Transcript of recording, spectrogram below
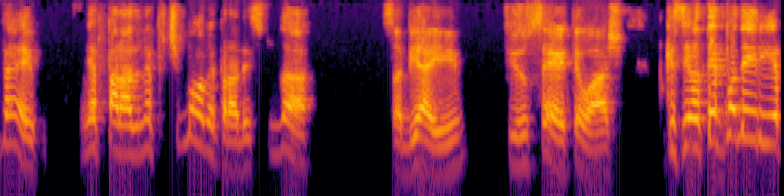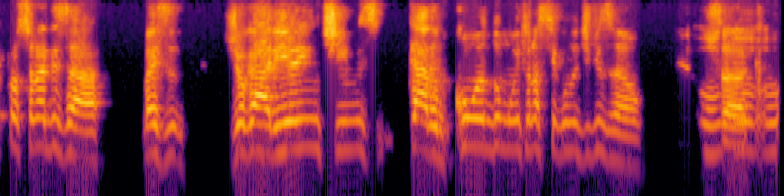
Velho, minha parada não é futebol, minha parada é estudar. Sabia aí? Fiz o certo, eu acho. Porque assim, eu até poderia profissionalizar, mas jogaria em times, cara, comando muito na segunda divisão. Ô, ô,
